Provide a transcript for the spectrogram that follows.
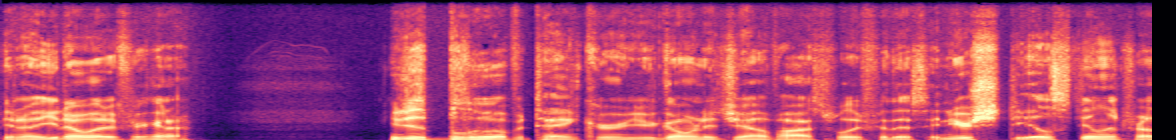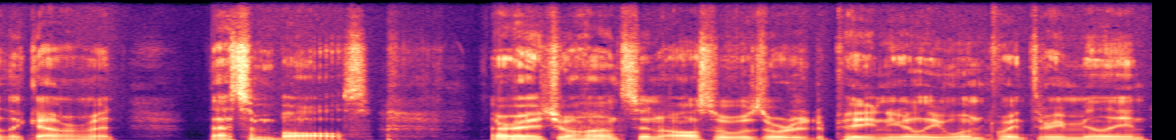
you know, you know what? If you're going to, you just blew up a tanker, you're going to jail possibly for this, and you're still stealing from the government, that's some balls. All right, Johansson also was ordered to pay nearly 1.3 million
